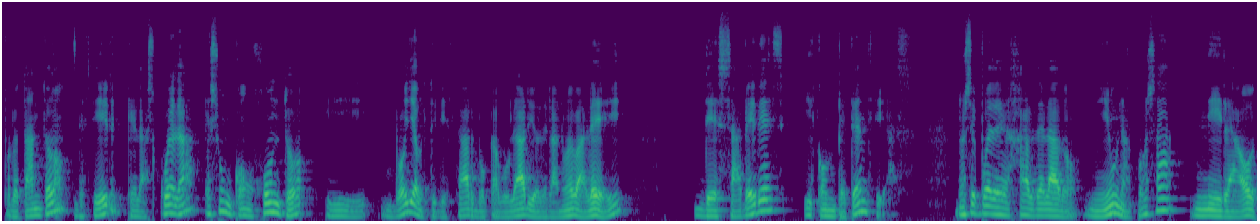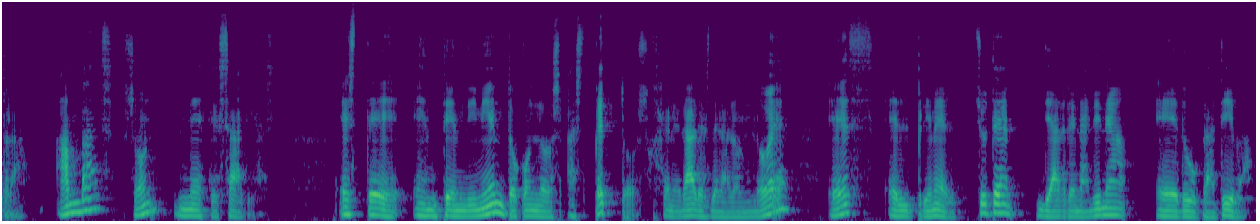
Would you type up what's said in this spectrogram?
Por lo tanto, decir que la escuela es un conjunto, y voy a utilizar vocabulario de la nueva ley, de saberes y competencias. No se puede dejar de lado ni una cosa ni la otra. Ambas son necesarias. Este entendimiento con los aspectos generales de la LOMLOE es el primer chute de adrenalina educativa.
